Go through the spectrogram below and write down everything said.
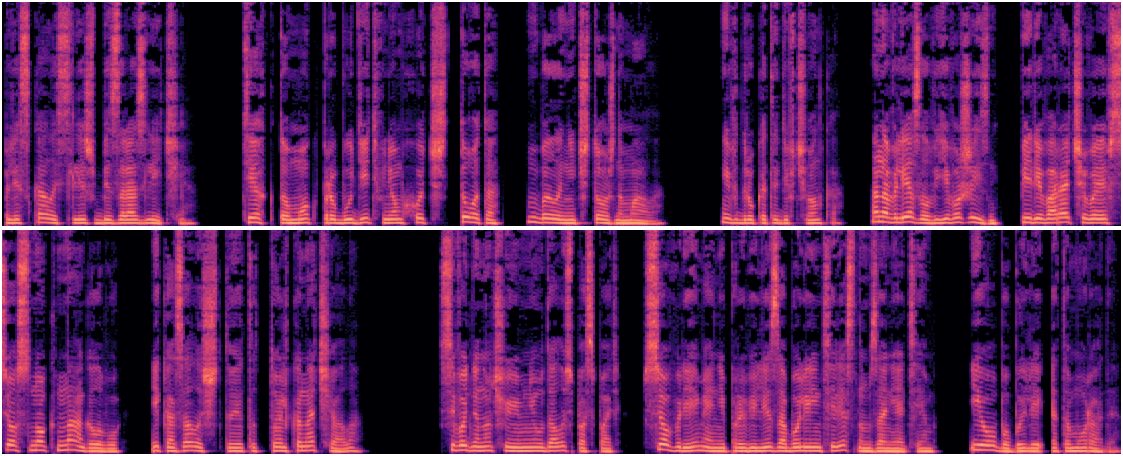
плескалось лишь безразличие. Тех, кто мог пробудить в нем хоть что-то, было ничтожно мало. И вдруг эта девчонка. Она влезла в его жизнь, переворачивая все с ног на голову, и казалось, что это только начало. Сегодня ночью им не удалось поспать. Все время они провели за более интересным занятием, и оба были этому рады.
